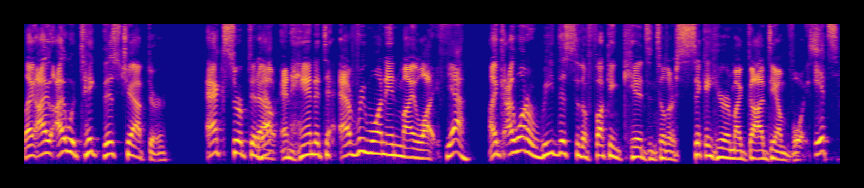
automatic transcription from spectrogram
like I I would take this chapter, excerpt it Yep. out, and hand it to everyone in my life. Yeah. Like I want to read this to the fucking kids until they're sick of hearing my goddamn voice. It's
